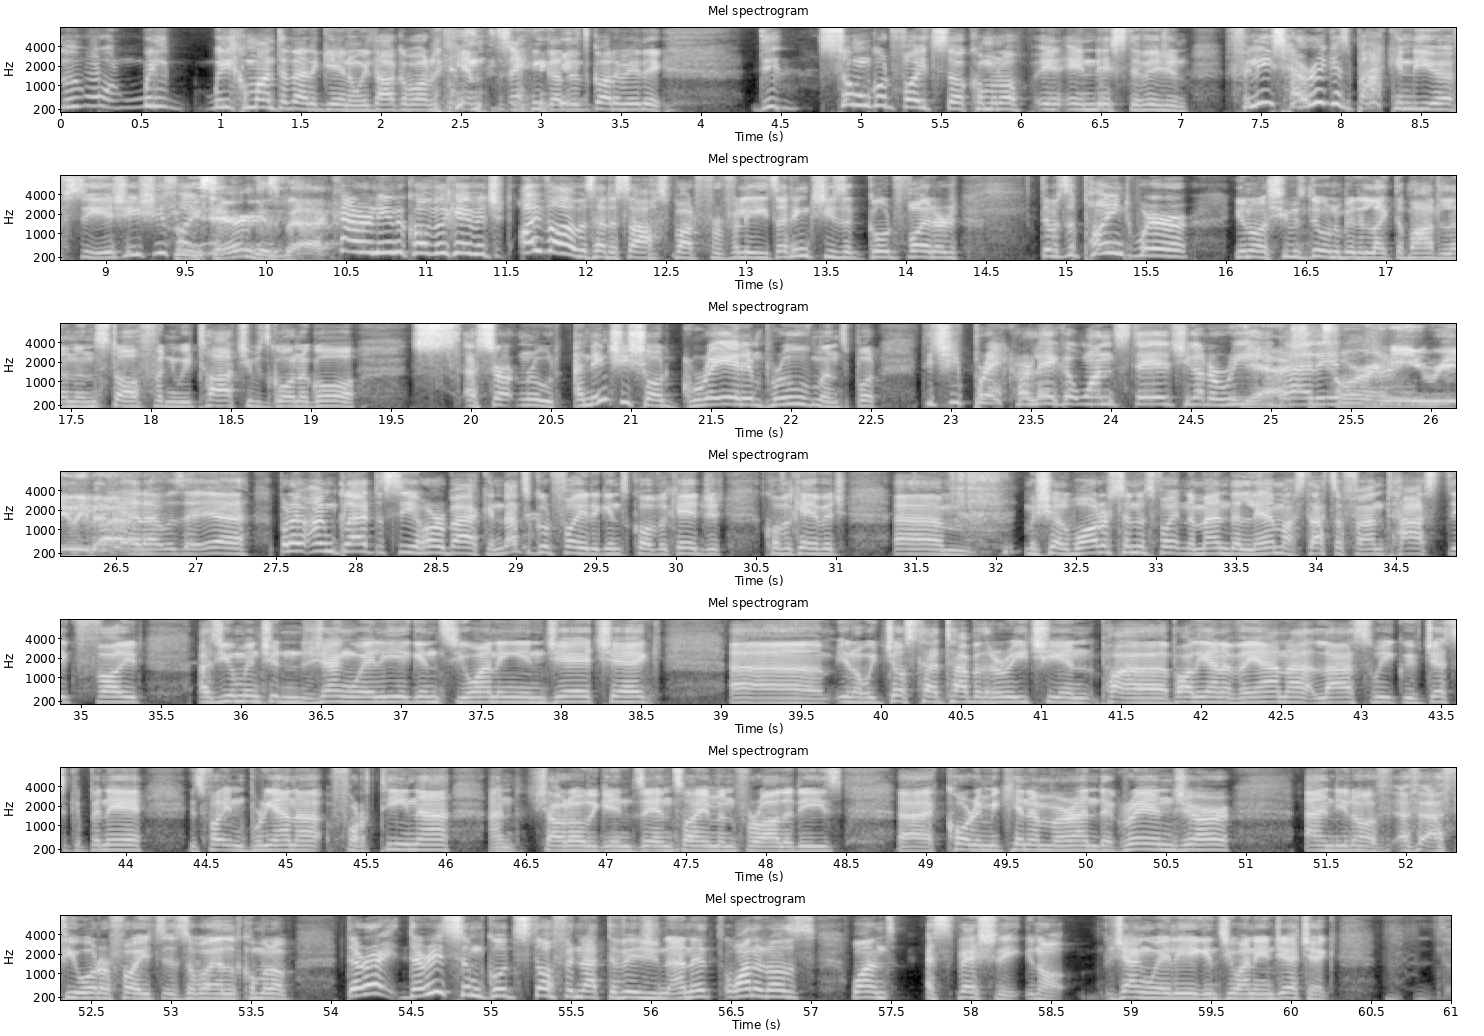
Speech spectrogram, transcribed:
We'll we'll come on to that again and we'll talk about it again because it's got to be a thing. Did some good fights though coming up in, in this division? Felice Herrig is back in the UFC. Is she? She's Felice Herrig is back. Karolina Kovalkiewicz. I've always had a soft spot for Felice. I think she's a good fighter. There was a point where you know she was doing a bit of like the modeling and stuff, and we thought she was going to go a certain route, and then she showed great improvements. But did she break her leg at one stage? She got a really Yeah, bad she tore her knee really bad. Yeah, that was it. Yeah, but I, I'm glad to see her back, and that's a good fight against. Kovalkiewicz. Um, Michelle Watterson is fighting Amanda Lemos. That's a fantastic fight. As you mentioned, Zhang Weili against Joanna Jędrzejczyk. Um, you know, we just had Tabitha Ricci and uh, Polyana Viana last week. We've Jessica Benet is fighting Brianna Fortina, and shout out again Zane Simon for all of these. Uh, Cory McKenna, Miranda Granger and you know a, a- few other fights as well coming up. There are there is some good stuff in that division, and it's one of those ones, especially you know Zhang Weili against Joanna Jędrzejczyk.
